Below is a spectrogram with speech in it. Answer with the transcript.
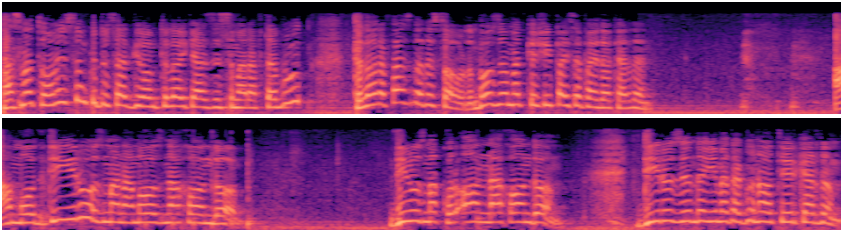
پس من تانستم که 200 گرم طلایی که از دست من رفته بود طلا را پس به دست آوردم. باز زامت کشی پیسه پیدا کردن. اما دیروز من نماز نخواندم. دیروز من قرآن نخواندم. دیروز زندگی من در گناه تیر کردم.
